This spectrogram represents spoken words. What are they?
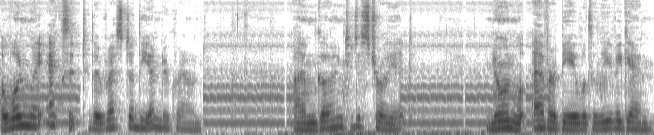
a one way exit to the rest of the underground. I am going to destroy it. No one will ever be able to leave again.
